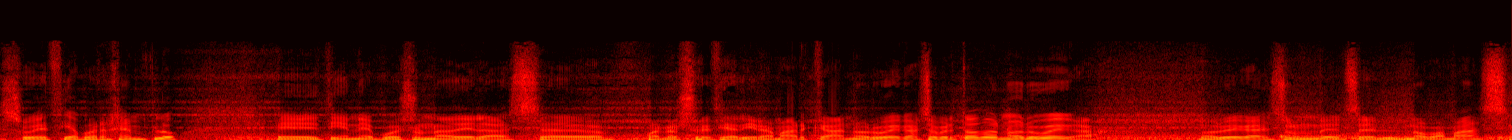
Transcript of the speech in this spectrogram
Suecia, por ejemplo, eh, tiene pues una de las, eh, bueno, Suecia, Dinamarca, Noruega, sobre todo Noruega. Noruega es, un, es el Nova Más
